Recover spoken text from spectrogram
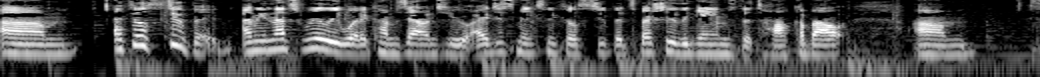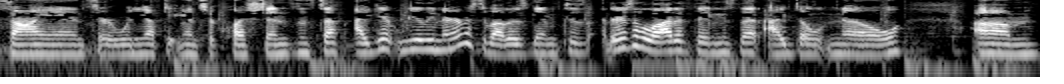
um, I feel stupid. I mean, that's really what it comes down to. I just makes me feel stupid, especially the games that talk about um, science or when you have to answer questions and stuff. I get really nervous about those games because there's a lot of things that I don't know. Um,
